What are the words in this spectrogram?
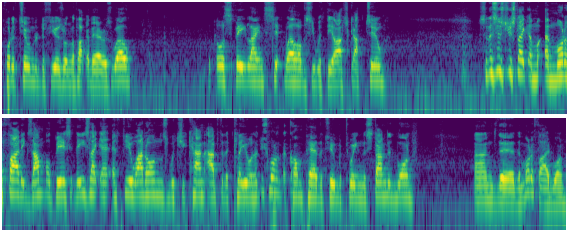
put a 200 diffuser on the back of there as well. But those speed lines sit well, obviously, with the arch gap too. So this is just like a, a modified example, basically. These like a, a few add-ons which you can add for the Clios. I just wanted to compare the two between the standard one and the, the modified one.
